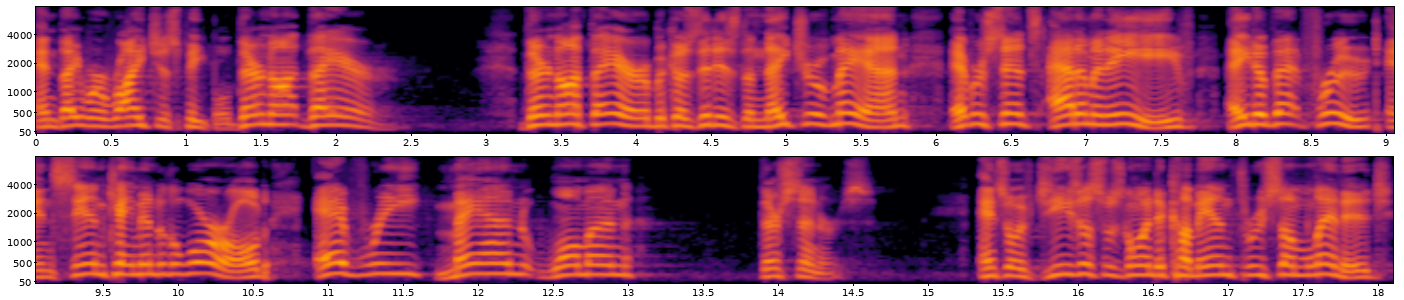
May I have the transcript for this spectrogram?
and they were righteous people. They're not there. They're not there because it is the nature of man ever since Adam and Eve ate of that fruit and sin came into the world. Every man, woman, they're sinners. And so if Jesus was going to come in through some lineage,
